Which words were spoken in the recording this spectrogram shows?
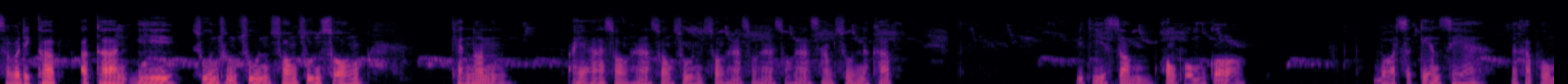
สวัสดีครับ อาการ E 0 0 0 2 0 2 Canon IR 2 5 2 0 2 5 2 5 2 5 3 0 นะครับ วิธีซ่อมของผมก็บอร์ดสแกนเสียนะครับผม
